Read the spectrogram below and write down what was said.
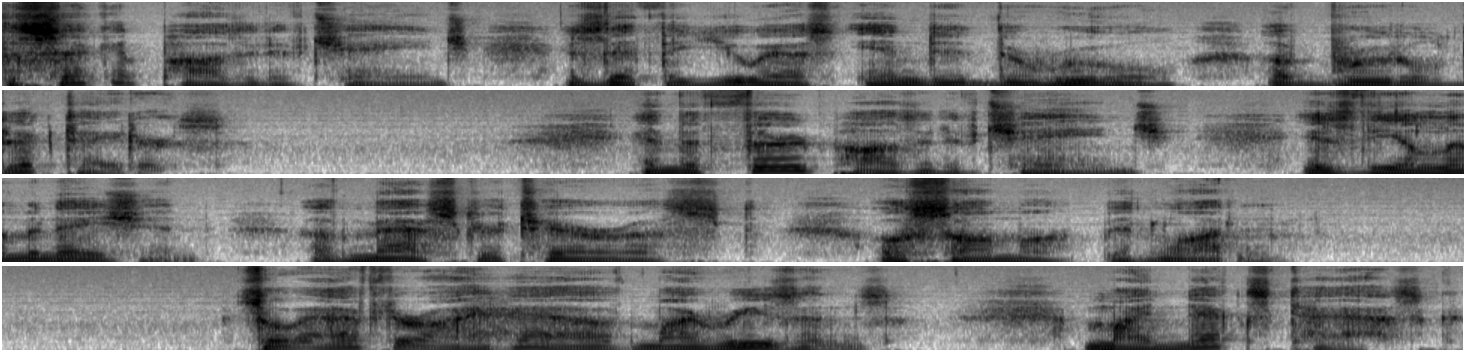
The second positive change is that the U.S. ended the rule of brutal dictators. And the third positive change is the elimination of master terrorist Osama bin Laden. So after I have my reasons, my next task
